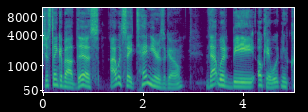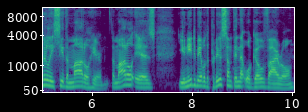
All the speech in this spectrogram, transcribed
Just think about this. I would say ten years ago, that would be okay. Well, we can clearly see the model here. The model is you need to be able to produce something that will go viral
